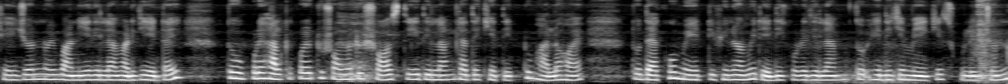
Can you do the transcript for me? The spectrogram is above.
সেই জন্যই বানিয়ে দিলাম আর কি এটাই। তো উপরে হালকা করে একটু টমেটো সস দিয়ে দিলাম, যাতে খেতে একটু ভালো হয়। তো দেখো মেয়ের টিফিনও আমি রেডি করে দিলাম। তো এদিকে মেয়েকে স্কুলের জন্য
